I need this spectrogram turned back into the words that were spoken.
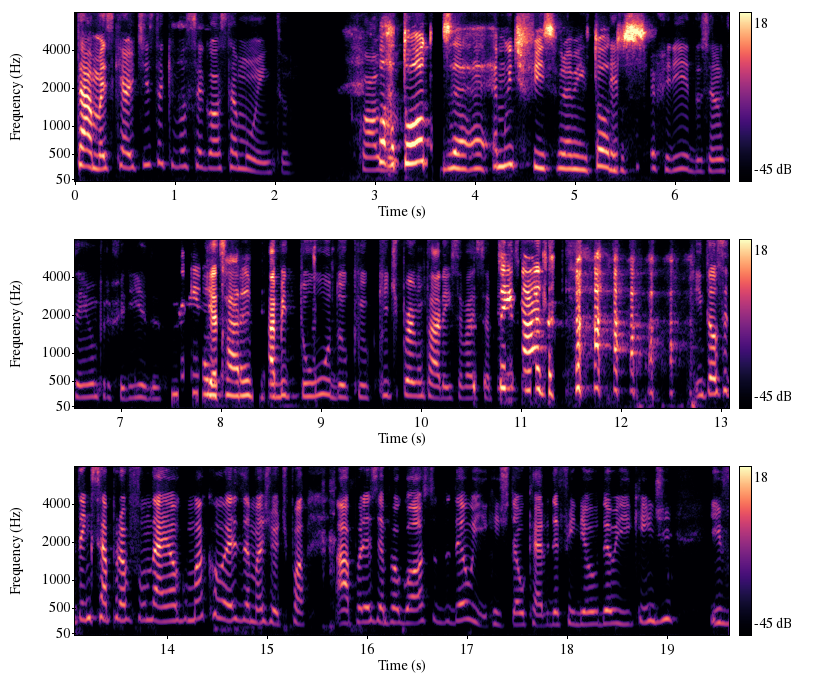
Tá, mas que artista que você gosta muito? Qual Porra, do... todos. É, é muito difícil pra mim, todos. Tem um preferido? Você não tem um preferido? Nenhum, cara. Sabe tudo, que o que te perguntarem você vai saber. Tem nada. Então você tem que se aprofundar em alguma coisa, Maju. Tipo, ah, por exemplo, eu gosto do The Weeknd, então eu quero defender o The Weeknd e,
